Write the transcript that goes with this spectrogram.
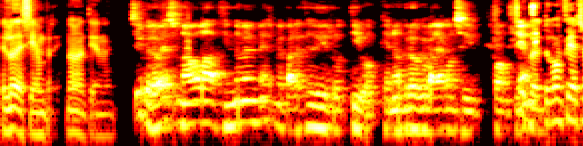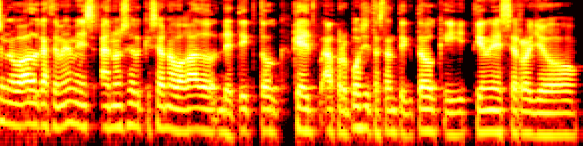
Es lo de siempre, no lo entienden. Sí, pero es un abogado haciendo memes me parece disruptivo, que no creo que vaya a conseguir confianza. Sí, pero tú confías en un abogado que hace memes, a no ser que sea un abogado de TikTok, que a propósito está en TikTok y tiene ese rollo,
